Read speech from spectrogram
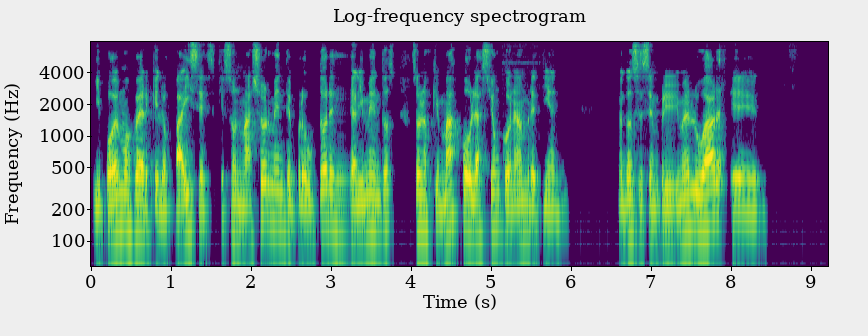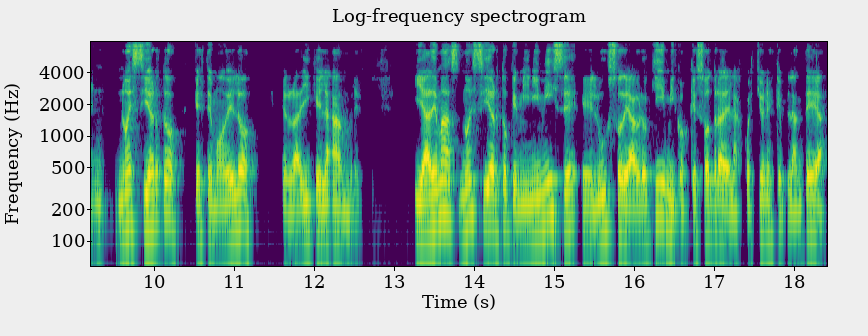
y podemos ver que los países que son mayormente productores de alimentos son los que más población con hambre tienen. Entonces, en primer lugar, eh, no es cierto que este modelo erradique el hambre. Y además, no es cierto que minimice el uso de agroquímicos, que es otra de las cuestiones que plantea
